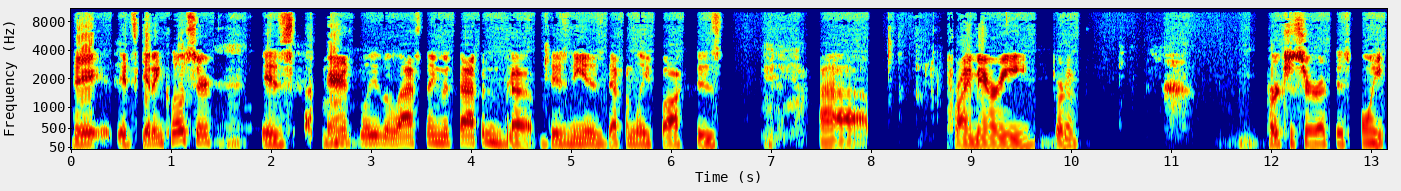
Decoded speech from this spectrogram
they it's getting closer. is apparently the last thing that's happened. Uh, Disney is definitely Fox's uh, primary sort of purchaser at this point.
